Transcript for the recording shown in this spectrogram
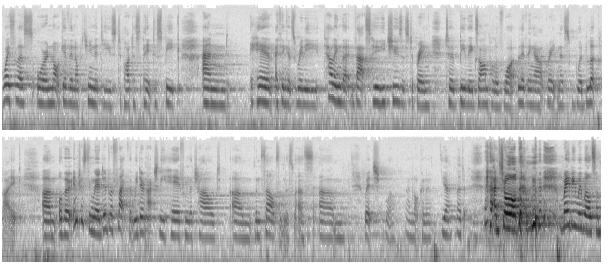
voiceless or not given opportunities to participate, to speak, and here I think it's really telling that that's who he chooses to bring to be the example of what living out greatness would look like. Um, although interestingly, I did reflect that we don't actually hear from the child um, themselves in this verse, um, which, well, I'm not going to, yeah, I'm sure maybe we will some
